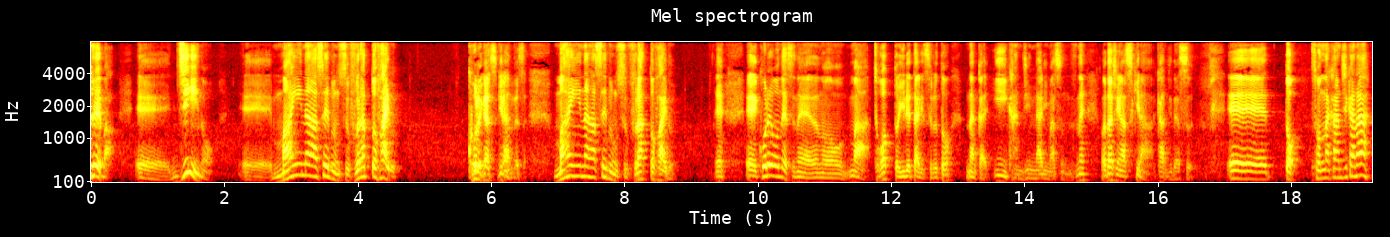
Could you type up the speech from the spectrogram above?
例えば、えー G の、えーマイナーセブンスフラット5。これが好きなんです。マイナーセブンスフラット5。え、えこれをですね、あの、まあ、ちょこっと入れたりすると、なんかいい感じになりますんですね。私が好きな感じです。えーっと、そんな感じかな。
